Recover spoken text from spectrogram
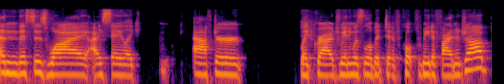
and this is why I say like after like graduating was a little bit difficult for me to find a job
